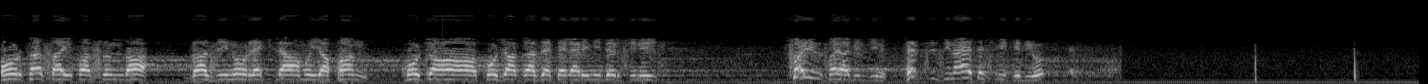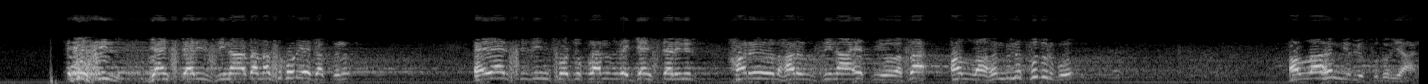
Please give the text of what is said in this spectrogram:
Orta sayfasında gazino reklamı yapan koca koca gazeteleri mi dersiniz? Sayın sayabildiğini. Hepsi zinaya teşvik ediyor. Siz gençleri zinada nasıl koruyacaksınız? Eğer sizin çocuklarınız ve gençleriniz harıl harıl zina etmiyorsa Allah'ın bir lütfudur bu. Allah'ın bir lütfudur yani.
